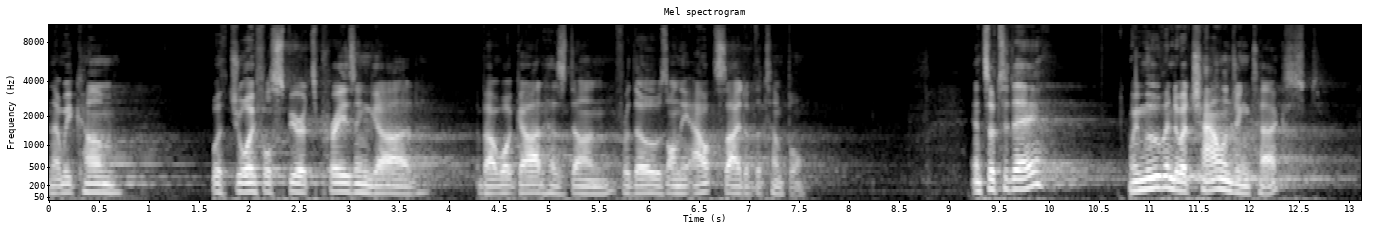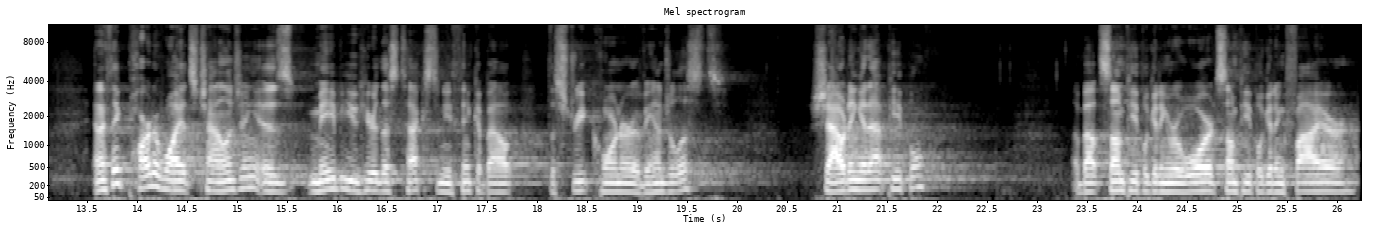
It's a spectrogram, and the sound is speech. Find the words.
And that we come with joyful spirits praising God about what God has done for those on the outside of the temple. And so today, we move into a challenging text. And I think part of why it's challenging is maybe you hear this text and you think about the street corner evangelists shouting it at people about some people getting reward, some people getting fire,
